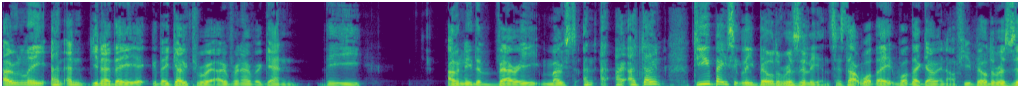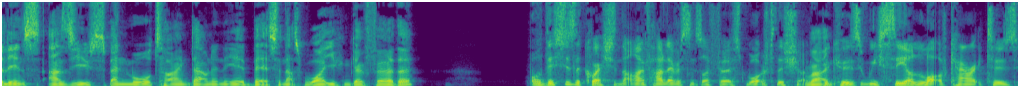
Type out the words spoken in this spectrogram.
only, and and you know they they go through it over and over again. The only the very most, and I, I don't. Do you basically build a resilience? Is that what they what they're going off? You build a resilience as you spend more time down in the abyss, and that's why you can go further. Well, this is a question that I've had ever since I first watched the show. Right. Because we see a lot of characters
